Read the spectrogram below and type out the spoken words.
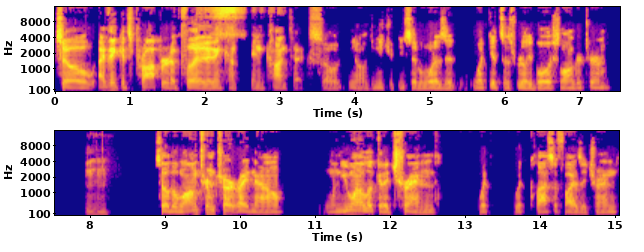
so i think it's proper to put it in in context. So you know dimitri you said well what is it what gets us really bullish longer term? Mm-hmm. so the long term chart right now when you want to look at a trend what classifies a trend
